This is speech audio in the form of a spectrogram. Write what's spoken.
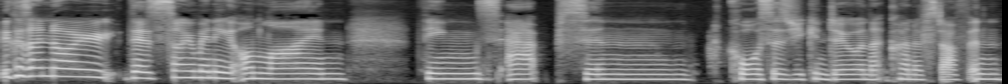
because I know there's so many online things, apps, and courses you can do, and that kind of stuff. And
